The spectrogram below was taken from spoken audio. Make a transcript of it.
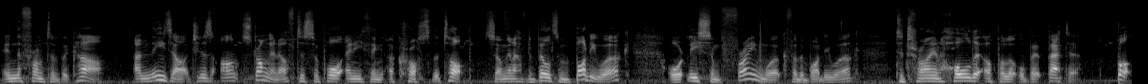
in the front of the car. And these arches aren't strong enough to support anything across the top. So I'm going to have to build some bodywork, or at least some framework for the bodywork, to try and hold it up a little bit better. But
